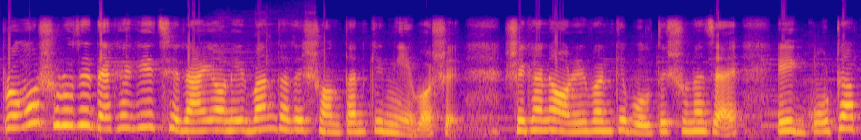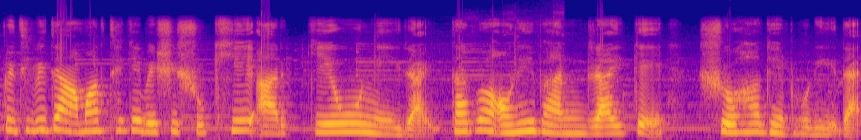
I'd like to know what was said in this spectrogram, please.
প্রমো শুরুতে দেখা গিয়েছে, রায় অনির্বাণ তাদের সন্তানকে নিয়ে বসে। সেখানে অনির্বাণকে বলতে শোনা যায়, এই গোটা পৃথিবীতে আমার থেকে বেশি সুখী আর কেউ নেই রায়। তারপর অনির্বাণ রায়কে সোহাগে ভরিয়ে দেয়।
